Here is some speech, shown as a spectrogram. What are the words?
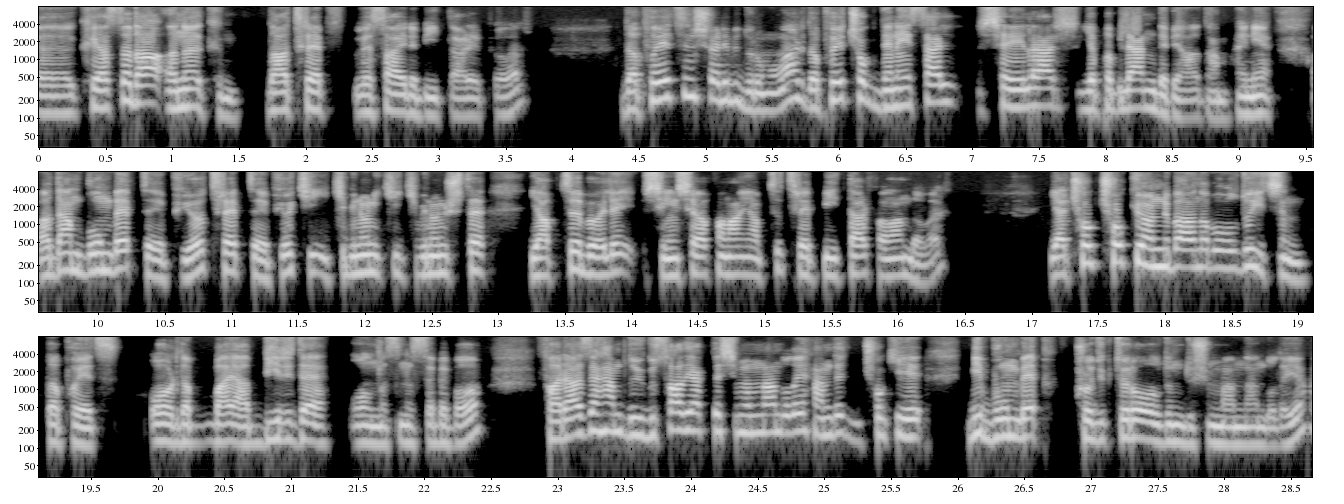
e, kıyasla daha ana akım. Daha trap vesaire beatler yapıyorlar. Da Poet'in şöyle bir durumu var. Da Poet çok deneysel şeyler yapabilen de bir adam. Hani adam boom bap de yapıyor, trap de yapıyor ki 2012-2013'te yaptığı böyle şeyin şey falan yaptığı trap beatler falan da var. Ya çok çok yönlü bir adam olduğu için Da Poet orada bayağı birde olmasının sebebi o. Farazi hem duygusal yaklaşımından dolayı hem de çok iyi bir boom bap prodüktörü olduğunu düşünmemden dolayı.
